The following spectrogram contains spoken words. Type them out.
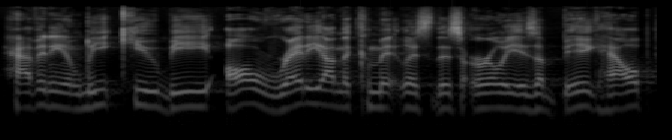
Having an elite QB already on the commit list this early is a big help,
